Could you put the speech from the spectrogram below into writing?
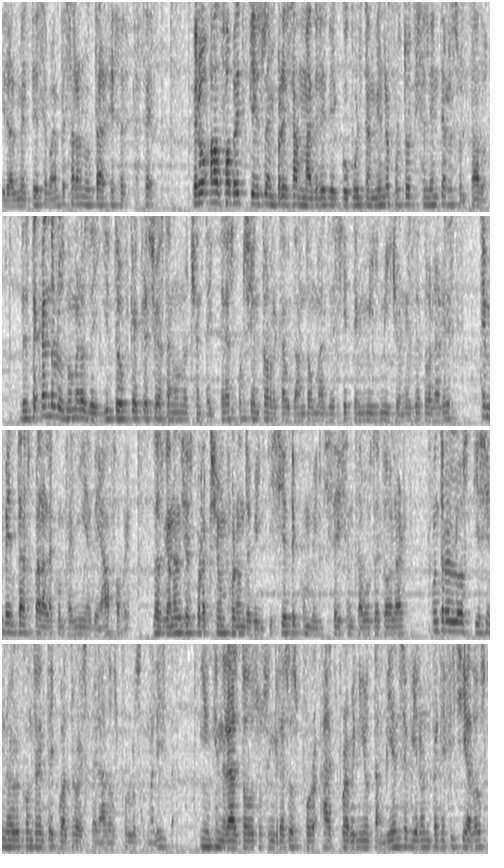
y realmente se va a empezar a notar esa escasez. Pero Alphabet, que es la empresa madre de Google, también reportó excelentes resultados, destacando los números de YouTube que creció hasta un 83% recaudando más de 7 mil millones de dólares en ventas para la compañía de Alphabet. Las ganancias por acción fueron de 27,26 centavos de dólar contra los 19,34 esperados por los analistas. Y en general todos sus ingresos por ad revenue también se vieron beneficiados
